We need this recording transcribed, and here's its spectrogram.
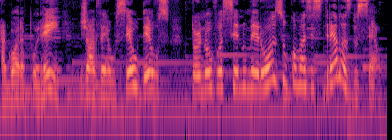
Agora, porém, Javé, o seu Deus, tornou você numeroso como as estrelas do céu.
